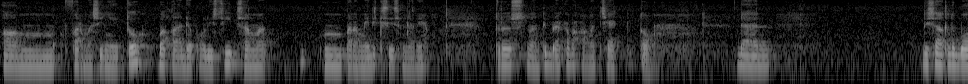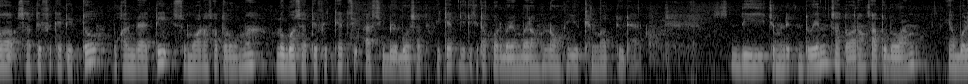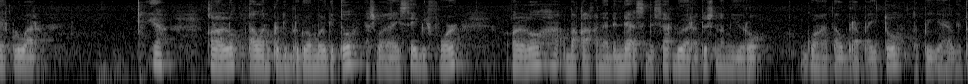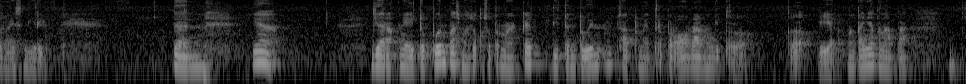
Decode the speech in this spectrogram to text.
um, farmasinya itu bakal ada polisi sama um, paramedik sih sebenarnya. Terus nanti mereka bakal ngecek gitu. Dan di saat lo bawa sertifikat itu bukan berarti semua orang satu rumah lo bawa sertifikat si A si B bawa sertifikat jadi kita keluar bareng-bareng. No you cannot do that. Di cuma ditentuin satu orang satu doang yang boleh keluar. Ya kalau lo ketahuan pergi bergerombol gitu as what I say before lo bakal kena denda sebesar 206 euro. Gue nggak tahu berapa itu tapi ya hitung aja sendiri. Dan ya jaraknya itu pun pas masuk ke supermarket ditentuin satu meter per orang gitu loh. Ke ya makanya kenapa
